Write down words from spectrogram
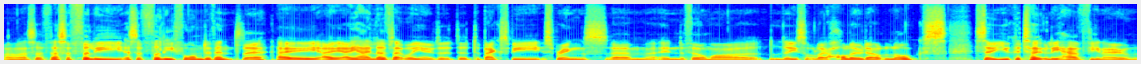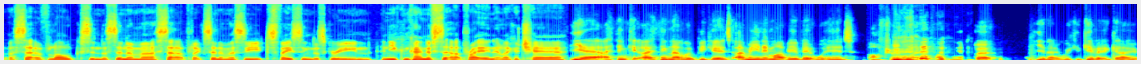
Well, that's a that's a fully that's a fully formed event there. I I, I yeah, I love that way. You know, the the, the Bagby Springs um, in the film are they sort of like hollowed out logs, so you could totally have you know a set of logs in the cinema, set up like cinema seats facing the screen, and you can kind of sit up right in it like a chair. Yeah, I think I think that would be good. I mean, it might be a bit weird after a while, but you know, we could give it a go.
